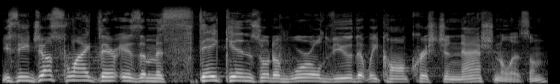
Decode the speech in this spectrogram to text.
You see, just like there is a mistaken sort of worldview that we call Christian nationalism,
